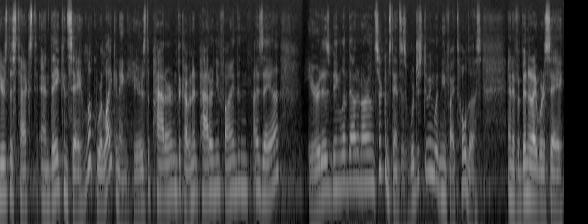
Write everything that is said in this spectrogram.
Here's this text, and they can say, Look, we're likening. Here's the pattern, the covenant pattern you find in Isaiah. Here it is being lived out in our own circumstances. We're just doing what Nephi told us. And if Abinadi were to say,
